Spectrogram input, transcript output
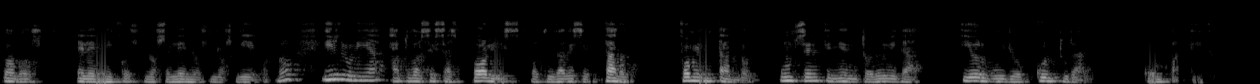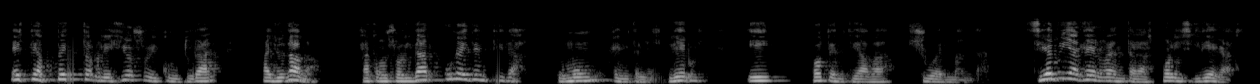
todos helénicos, los helenos, los griegos, ¿no? Y reunía a todas esas polis o ciudades-estado, fomentando un sentimiento de unidad y orgullo cultural compartido. Este aspecto religioso y cultural ayudaba a consolidar una identidad común entre los griegos y potenciaba su hermandad. Si había guerra entre las polis griegas,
